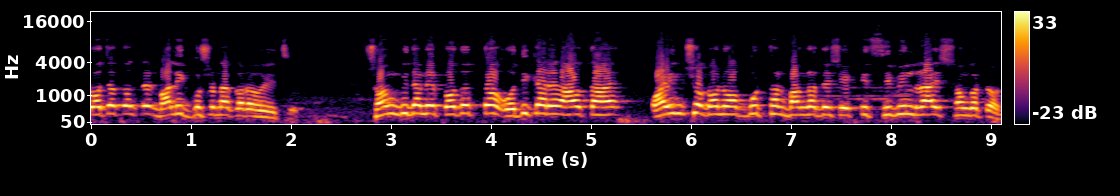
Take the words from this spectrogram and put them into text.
প্রজাতন্ত্রের মালিক ঘোষণা করা হয়েছে। সংবিধানের প্রদত্ত অধিকারের আওতায় অহিংস গণ অভ্যুত্থান বাংলাদেশ একটি সিভিল রাইটস সংগঠন।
